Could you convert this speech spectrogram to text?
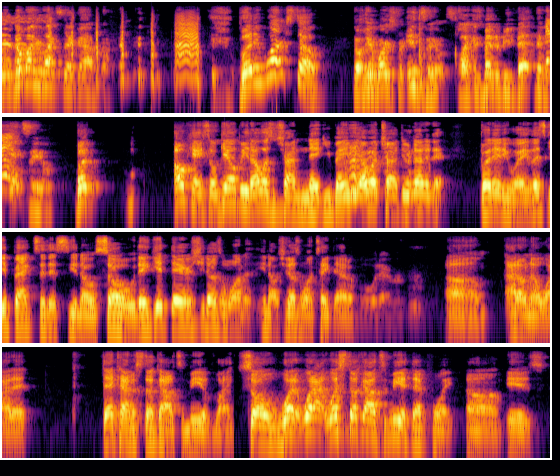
No, no, nobody likes that guy, bro. but it works though. No, it works for incels. Like it's better to be that than No. an incel. But okay, so Gail Bean, I wasn't trying to nag you, baby. I wasn't trying to do none of that. But anyway, let's get back to this. You know, so they get there. She doesn't want to. You know, she doesn't want to take the edible or whatever. Um, I don't know why that that kind of stuck out to me. Of like, so what? What? I, what stuck out to me at that point um, is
